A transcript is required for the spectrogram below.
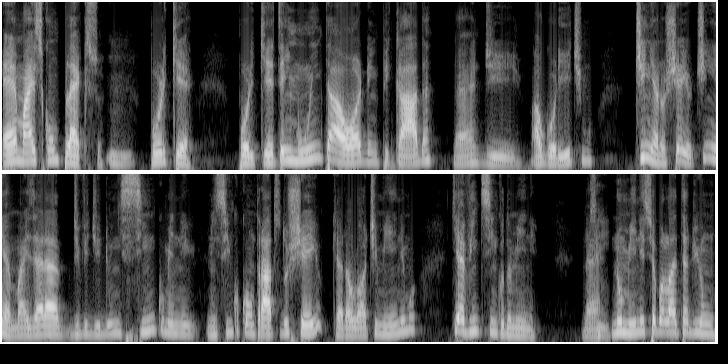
É mais complexo. Uhum. Por quê? Porque tem muita ordem picada, né, de algoritmo. Tinha no cheio? Tinha, mas era dividido em cinco, mini, em cinco contratos do cheio, que era o lote mínimo, que é 25 do mini. Né? Sim. No mini se boleta de um.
